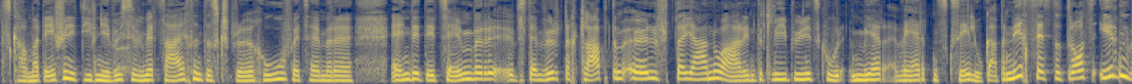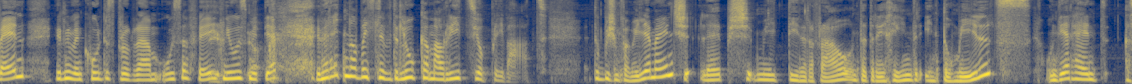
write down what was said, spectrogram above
Das kann man definitiv nie wissen, weil wir zeichnen das Gespräch auf. Jetzt haben wir äh, Ende Dezember, ob es dann wirklich klappt, am 11. Januar in der Kleinbühne zu Chur. Wir werden es sehen, Luca. Aber nichtsdestotrotz, irgendwann, irgendwann kommt das Programm raus, Fake News ja. mit dir. Wir reden noch ein bisschen über Luca Maurizio privat. Du bist ein Familienmensch, lebst mit deiner Frau und den drei Kindern in Domils und ihr habt ein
